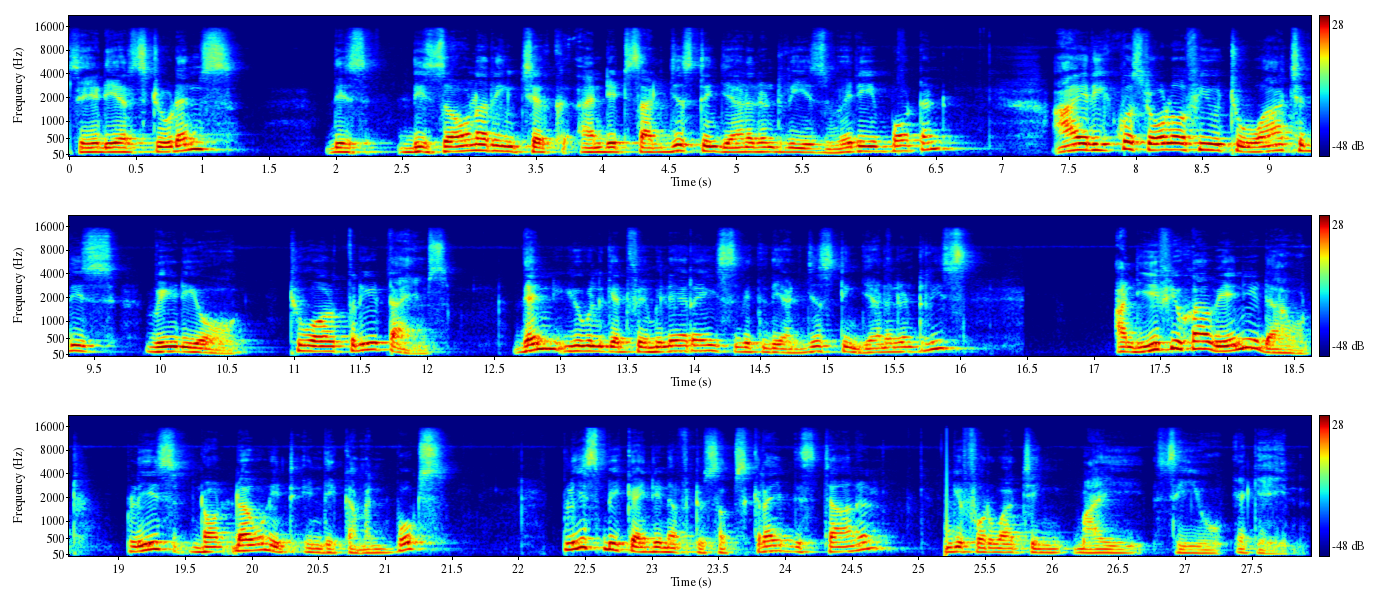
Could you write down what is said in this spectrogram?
Say dear students, this dishonoring check and its adjusting journal entry is very important. I request all of you to watch this video two or three times. Then you will get familiarized with the adjusting journal entries. And if you have any doubt, please note down it in the comment box. Please be kind enough to subscribe this channel. Thank you for watching. Bye. See you again.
